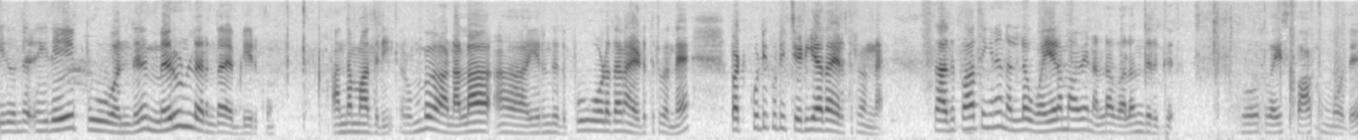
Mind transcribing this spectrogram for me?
இது வந்து இதே பூ வந்து மெரூனில் இருந்தால் எப்படி இருக்கும்? அந்த மாதிரி. ரொம்ப நல்லா இருந்தது. பூவோடு தான் நான் எடுத்துகிட்டு வந்தேன். பட் குட்டி குட்டி செடியாக தான் எடுத்துகிட்டு வந்தேன். ஸோ அது பார்த்தீங்கன்னா நல்லா உயரமாகவே நல்லா வளர்ந்துருக்கு. க்ரோத் வைஸ் பார்க்கும்போது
